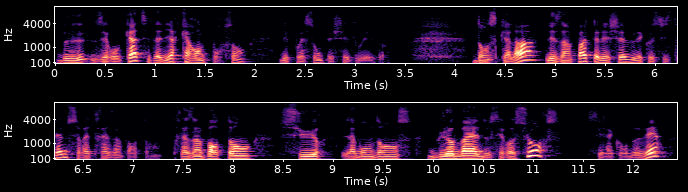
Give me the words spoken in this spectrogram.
de 0,4, c'est-à-dire 40% des poissons pêchés tous les ans. Dans ce cas-là, les impacts à l'échelle de l'écosystème seraient très importants. Très importants sur l'abondance globale de ces ressources, c'est la courbe verte,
